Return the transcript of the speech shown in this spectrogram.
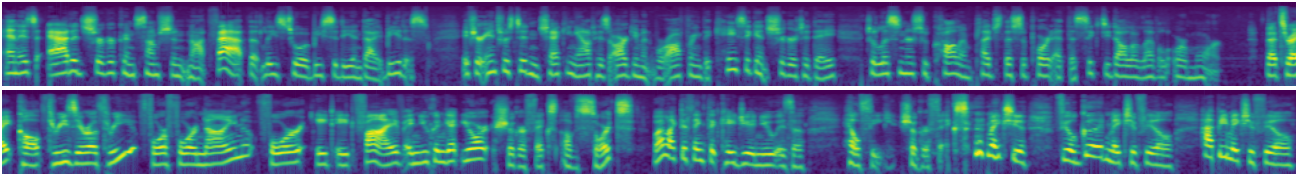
and it's added sugar consumption, not fat, that leads to obesity and diabetes. If you're interested in checking out his argument, we're offering the case against sugar today to listeners who call and pledge their support at the $60 level or more. That's right. Call 303 449 4885 and you can get your sugar fix of sorts. Well, I like to think that KGNU is a healthy sugar fix. makes you feel good, makes you feel happy, makes you feel,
